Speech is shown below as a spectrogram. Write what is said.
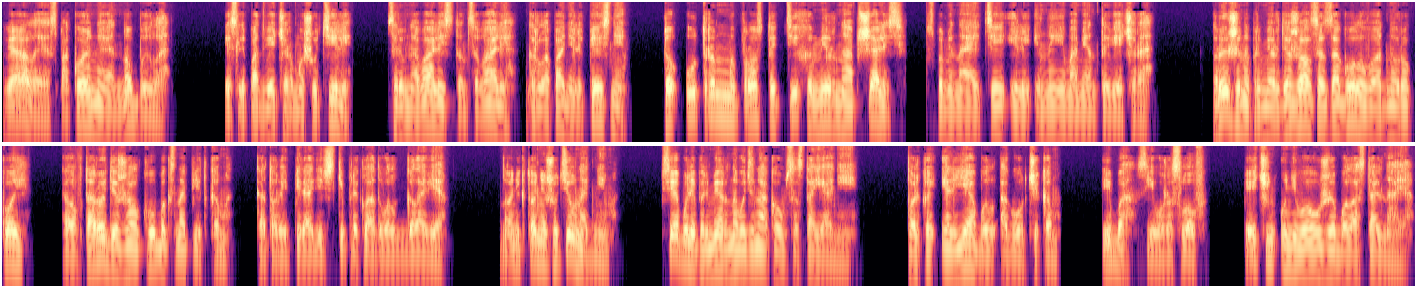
Вялое, спокойное, но было. Если под вечер мы шутили, соревновались, танцевали, горлопанили песни, то утром мы просто тихо, мирно общались, вспоминая те или иные моменты вечера. Рыжий, например, держался за голову одной рукой, а во второй держал кубок с напитком, который периодически прикладывал к голове. Но никто не шутил над ним. Все были примерно в одинаковом состоянии. Только Илья был огурчиком, ибо, с его же слов, печень у него уже была стальная.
